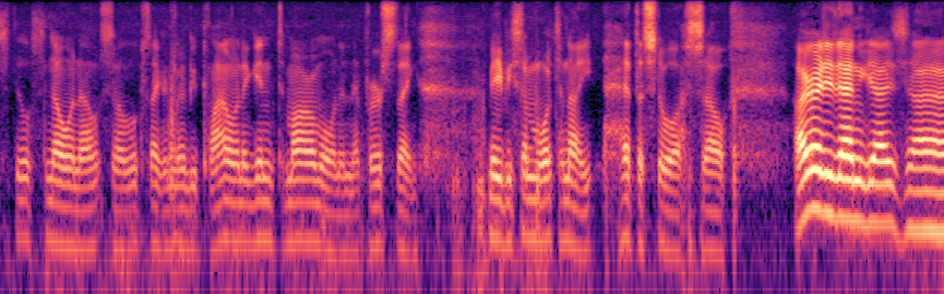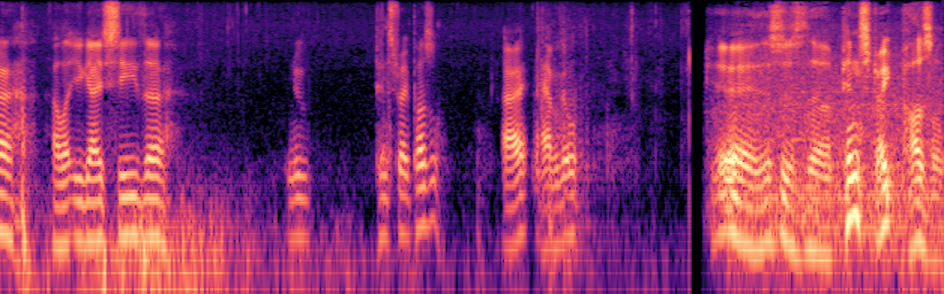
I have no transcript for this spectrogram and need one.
it's still snowing out, so it looks like I'm going to be plowing again tomorrow morning, the first thing. Maybe some more tonight at the store. So, alrighty then, guys. Uh, I'll let you guys see the new pinstripe puzzle. Alright, have a go. Okay, this is the pinstripe puzzle.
